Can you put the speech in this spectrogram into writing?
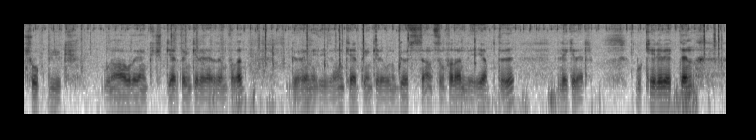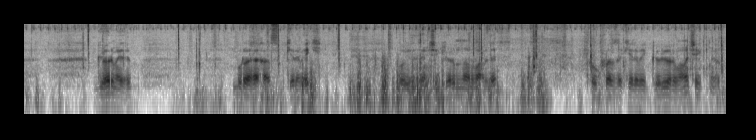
çok büyük bunu avlayan küçük kertenkelelerden falan göremediği zaman kertenkele bunu göz sansın falan diye yaptığı lekeler. Bu kelebekten görmedim. Buraya has bir kelebek. O yüzden çekiyorum. Normalde çok fazla kelebek görüyorum ama çekmiyorum.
